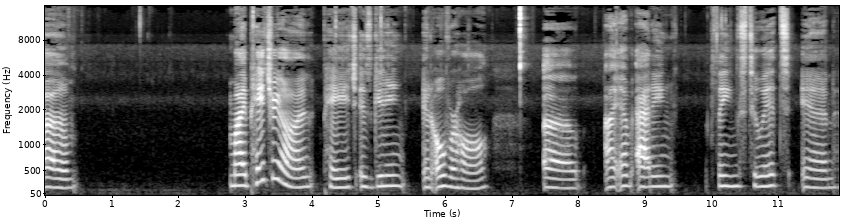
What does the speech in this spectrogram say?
Um, my Patreon page is getting an overhaul. Uh, I am adding things to it and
